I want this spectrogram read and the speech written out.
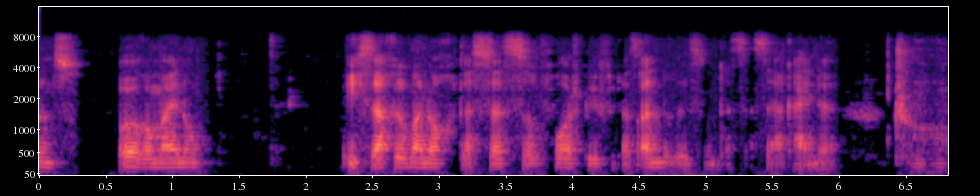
Uns eure Meinung. Ich sage immer noch, dass das so ein Vorspiel für das andere ist und dass das ja keine.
